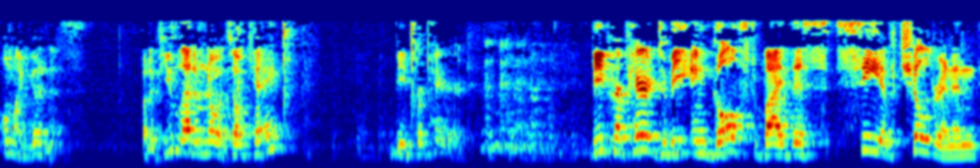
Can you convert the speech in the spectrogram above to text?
Oh my goodness. But if you let them know it's okay, be prepared. Be prepared to be engulfed by this sea of children. And,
